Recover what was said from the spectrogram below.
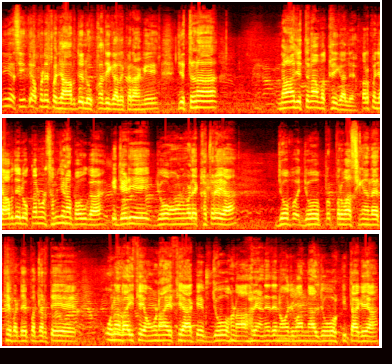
ਨਹੀਂ ਅਸੀਂ ਤੇ ਆਪਣੇ ਪੰਜਾਬ ਦੇ ਲੋਕਾਂ ਦੀ ਗੱਲ ਕਰਾਂਗੇ। ਜਿੱਤਣਾ ਨਾ ਜਿੱਤਣਾ ਵੱਖਰੀ ਗੱਲ ਹੈ। ਪਰ ਪੰਜਾਬ ਦੇ ਲੋਕਾਂ ਨੂੰ ਹੁਣ ਸਮਝਣਾ ਪਊਗਾ ਕਿ ਜਿਹੜੀ ਜੋ ਆਉਣ ਵਾਲੇ ਖਤਰੇ ਆ ਜੋ ਜੋ ਪ੍ਰਵਾਸੀਆਂ ਦਾ ਇੱਥੇ ਵੱਡੇ ਪੱਧਰ ਤੇ ਉਹਨਾਂ ਦਾ ਇੱਥੇ ਆਉਣਾ, ਇੱਥੇ ਆ ਕੇ ਜੋ ਹੁਣ ਆਹ ਹਰਿਆਣੇ ਦੇ ਨੌਜਵਾਨ ਨਾਲ ਜੋ ਕੀਤਾ ਗਿਆ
